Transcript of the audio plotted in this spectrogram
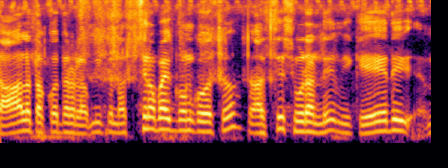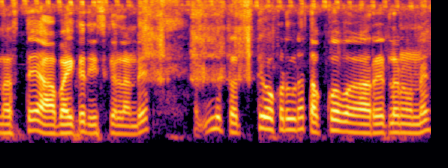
చాలా తక్కువ ధరలో. మీకు నచ్చిన బైక్ కొనుక్కోవచ్చు. వచ్చి చూడండి. మీకు ఏది నచ్చితే ఆ బైకే తీసుకెళ్ళండి. అన్ని ప్రతి ఒక్కటి కూడా తక్కువ రేట్లోనే ఉన్నాయి.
